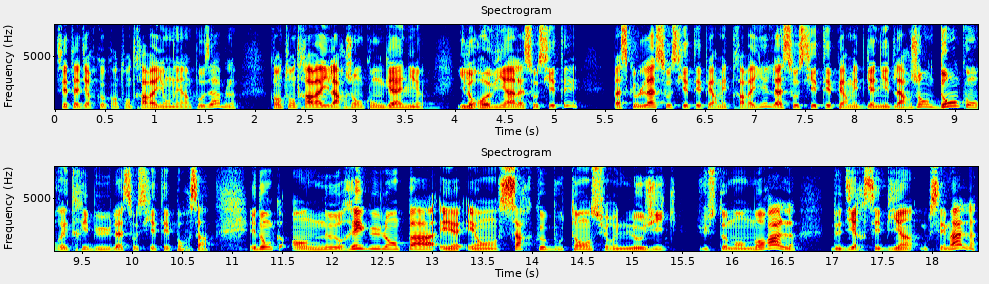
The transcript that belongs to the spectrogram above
C'est-à-dire que quand on travaille, on est imposable. Quand on travaille, l'argent qu'on gagne, il revient à la société. Parce que la société permet de travailler, la société permet de gagner de l'argent, donc on rétribue la société pour ça. Et donc en ne régulant pas et, en s'arc-boutant sur une logique justement morale de dire c'est bien ou c'est mal,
